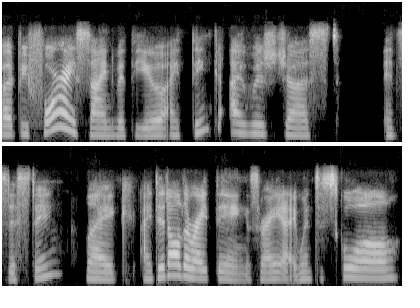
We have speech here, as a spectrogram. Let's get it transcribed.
But before I signed with you, I think I was just existing. Like I did all the right things, right? I went to school,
